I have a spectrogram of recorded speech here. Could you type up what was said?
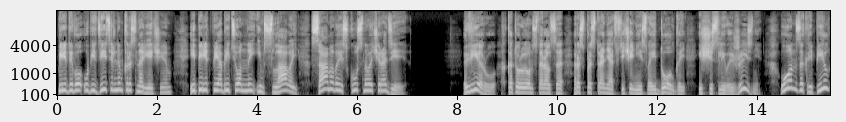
перед его убедительным красноречием и перед приобретенной им славой самого искусного чародея. Веру, которую он старался распространять в течение своей долгой и счастливой жизни, он закрепил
